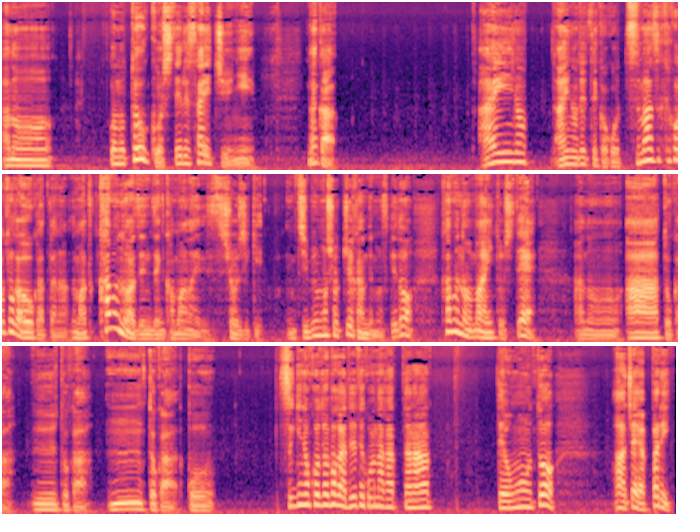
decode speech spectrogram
あのー、このトークをしてる最中に、なんか、愛の、合いの手っていうか、こう、つまずくことが多かったな。まあ、噛むのは全然噛まないです、正直。自分もしょっちゅう噛んでますけど、噛むのまあいいとして、あのー、あーとか、うーとか、うーんとか、こう、次の言葉が出てこなかったなって思うと、あ、じゃあやっぱり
